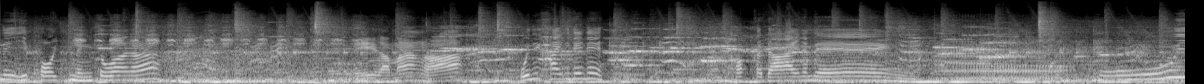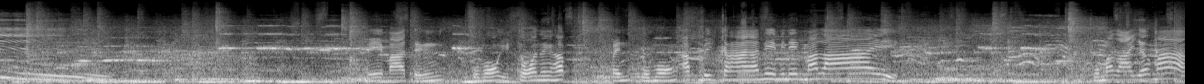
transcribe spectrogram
นี่ฮิปโปหนึ่งตัวนะนี่ละมั่งเหรอ อุ้ยนี่ใครนี่นี่คอกกระไดนั่นเองโอ้ยนี่มาถึงอุโมงค์อีกตัวหนึ่งครับ เป็นอุโมงค์แอฟริกานะนี่มินินมาลายอุมาลายเยอะมาก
